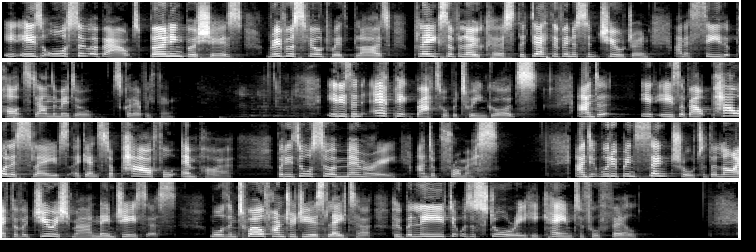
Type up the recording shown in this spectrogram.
It is also about burning bushes, rivers filled with blood, plagues of locusts, the death of innocent children, and a sea that parts down the middle. It's got everything. it is an epic battle between gods, and it is about powerless slaves against a powerful empire, but it's also a memory and a promise. And it would have been central to the life of a Jewish man named Jesus, more than 1,200 years later, who believed it was a story he came to fulfill.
